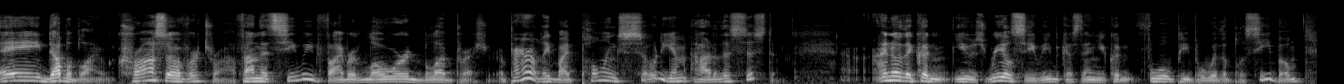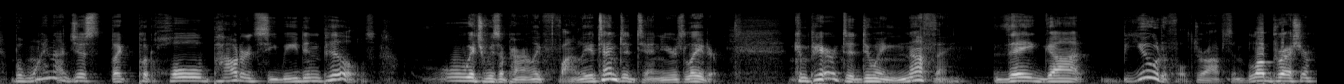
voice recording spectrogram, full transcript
A double-blind crossover trial found that seaweed fiber lowered blood pressure, apparently by pulling sodium out of the system. I know they couldn't use real seaweed, because then you couldn't fool people with a placebo, but why not just like put whole powdered seaweed in pills, which was apparently finally attempted 10 years later. Compared to doing nothing, they got beautiful drops in blood pressure,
